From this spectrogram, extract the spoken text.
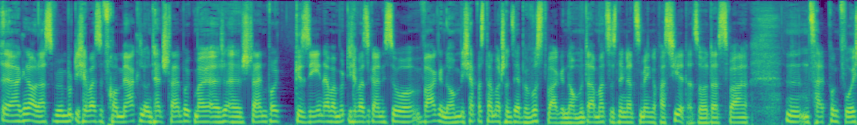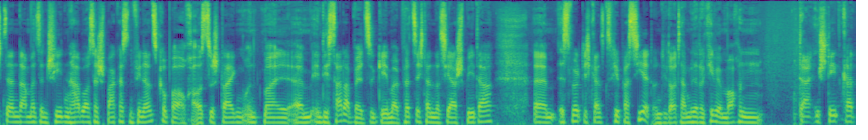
genau. Da hast du möglicherweise Frau Merkel und Herrn Steinbrück mal äh, Steinbrück gesehen, aber möglicherweise gar nicht so wahrgenommen. Ich habe das damals schon sehr bewusst wahrgenommen und damals ist eine ganze Menge passiert. Also das war ein Zeitpunkt, wo ich dann damals entschieden habe, aus der Sparkassenfinanzgruppe auch auszusteigen und mal ähm, in die Startup-Welt zu gehen, weil plötzlich dann das Jahr später ähm, ist wirklich ganz viel passiert und die Leute haben gesagt, okay, wir brauchen da entsteht gerade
